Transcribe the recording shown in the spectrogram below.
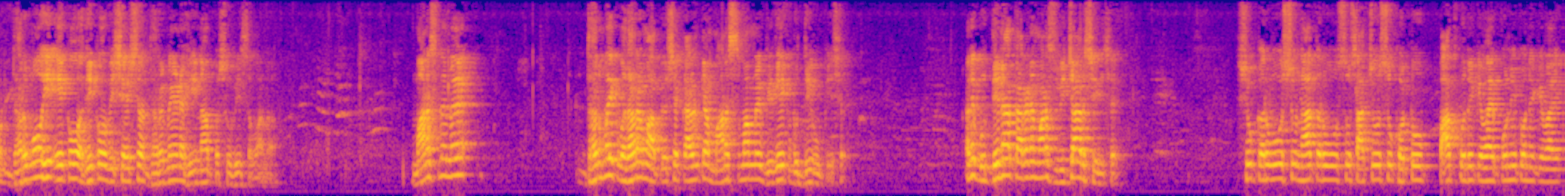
પણ ધર્મો હિ એકો અધિકો વિશેષ, ધર્મેણ હિના પશુભી સમાના. માણસને મેં ધર્મ એક વધારામાં આપ્યો છે, કારણ કે આ માણસમાં મેં વિવેક બુદ્ધિ મૂકી છે. અને બુદ્ધિના કારણે માણસ વિચારશીલ છે. શું કરવું, શું ના કરવું, શું સાચું, શું ખોટું, પાપ કોને કહેવાય, પુણ્ય કોને કહેવાય?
